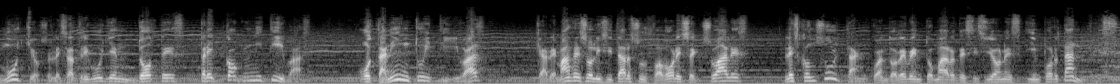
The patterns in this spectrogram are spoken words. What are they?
muchos les atribuyen dotes precognitivas o tan intuitivas que además de solicitar sus favores sexuales, les consultan cuando deben tomar decisiones importantes.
